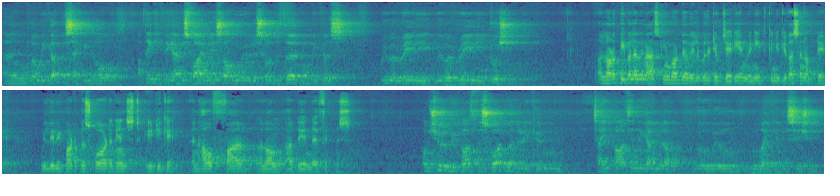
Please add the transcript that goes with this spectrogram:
And when we got the second goal, think if the game was five minutes longer, we would have scored the third one because we were really, we were really pushing. A lot of people have been asking about the availability of Jerry and Vinny. Can you give us an update? Will they be part of the squad against ATK? And how far along are they in their fitness? I'm sure he'll be part of the squad. Whether he can take part in the game or not, we'll, we'll, we'll make a decision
